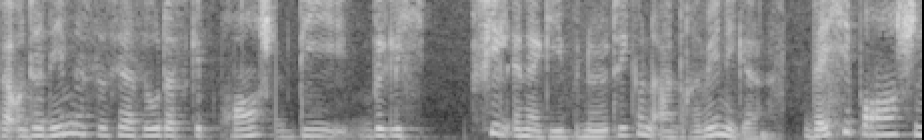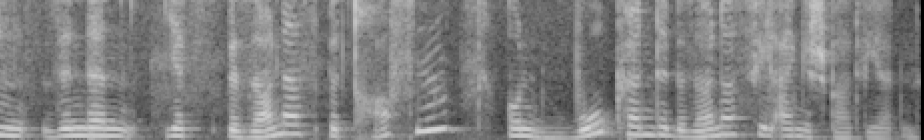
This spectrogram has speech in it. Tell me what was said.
Bei Unternehmen ist es ja so, dass es gibt Branchen, die wirklich viel Energie benötigen und andere weniger. Welche Branchen sind denn jetzt besonders betroffen und wo könnte besonders viel eingespart werden?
